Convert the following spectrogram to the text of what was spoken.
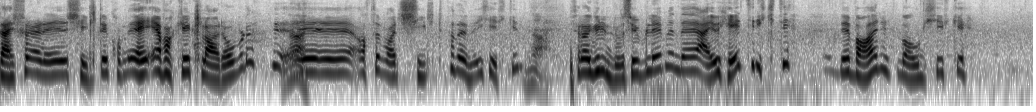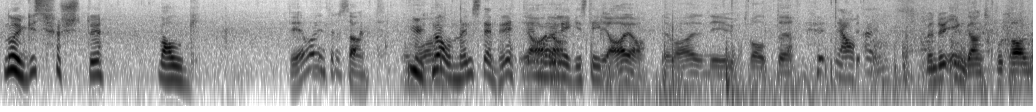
derfor er det skiltet kommet jeg, jeg var ikke klar over det, eh, at det var et skilt på denne kirken Nei. fra grunnlovsjubileet, men det er jo helt riktig. Det var valgkirke. Norges første valg. Det var interessant. Og Uten allmenn stemmerett, det Ja, må ja. legges til. Ja ja, det var de utvalgte. Ja. Men du, inngangsportalen,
